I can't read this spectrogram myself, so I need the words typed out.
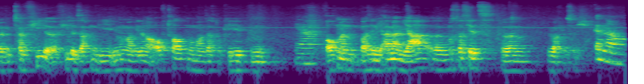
da gibt es halt viele, viele Sachen, die immer mal wieder noch auftauchen, wo man sagt, okay, hm, ja. braucht man, weiß ich nicht, einmal im Jahr äh, muss das jetzt äh, überflüssig. Genau.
